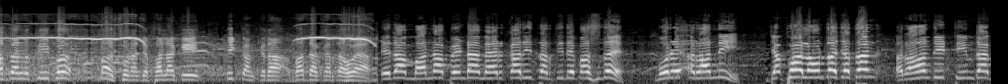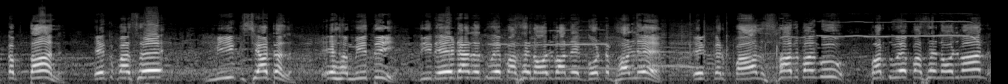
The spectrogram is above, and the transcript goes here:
ਅਬਦੁਲ ਲਤੀਫ ਬਹੁਤ ਸੋਹਣਾ ਜੱਫਾ ਲਾ ਕੇ ਇੱਕ ਅੰਕ ਦਾ ਵਾਅਦਾ ਕਰਦਾ ਹੋਇਆ। ਇਹਦਾ ਮਾਨਾ ਪਿੰਡ ਅਮਰੀਕਾ ਦੀ ਧਰਤੀ ਤੇ ਵੱਸਦਾ ਮੋਰੇ ਇਰਾਨੀ, ਜੱਫਾ ਲਾਉਣ ਦਾ ਯਤਨ। ਇਰਾਨ ਦੀ ਟੀਮ ਦਾ ਕਪਤਾਨ। ਇੱਕ ਪਾਸੇ ਮੀਕ ਸਿਆਟਲ, ਇਹ ਹਮੀਦੀ ਦੀ ਰੇਡ ਹੈ ਤੇ ਦੂਏ ਪਾਸੇ ਨੌਜਵਾਨ ਨੇ ਗੁੱਟ ਫੜ ਲਿਆ ਇਹ ਕਿਰਪਾਲ ਸਾਧ ਵਾਂਗੂ, ਪਰ ਦੂਏ ਪਾਸੇ ਨੌਜਵਾਨ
